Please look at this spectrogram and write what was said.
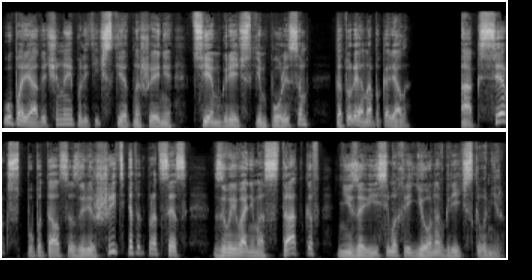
упорядоченные политические отношения тем греческим полисам, которые она покоряла. А Ксеркс попытался завершить этот процесс завоеванием остатков независимых регионов греческого мира.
